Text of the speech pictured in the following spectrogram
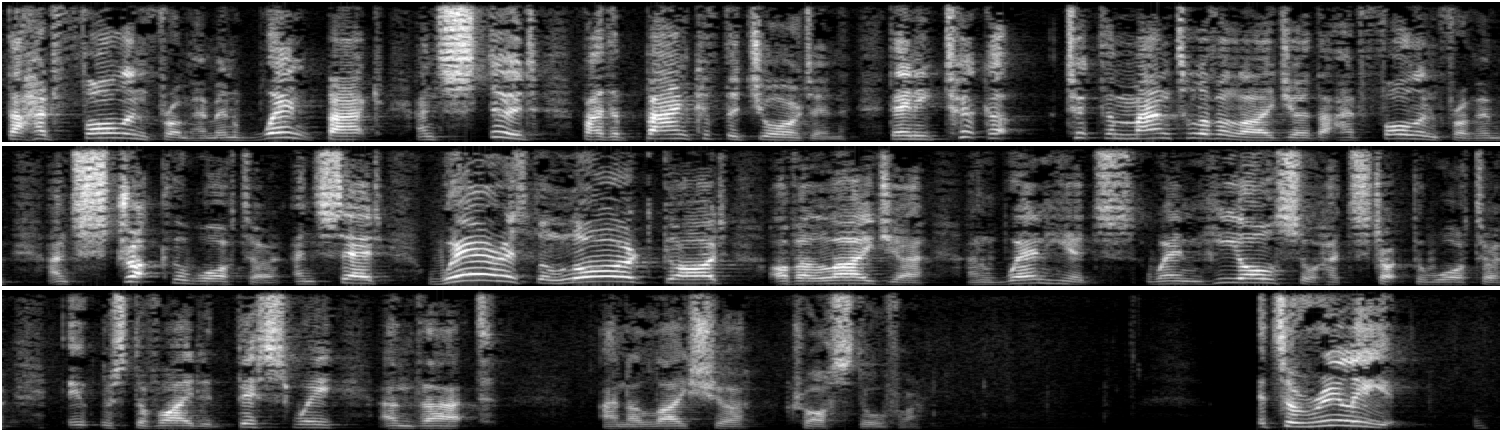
that had fallen from him and went back and stood by the bank of the Jordan. Then he took up took the mantle of Elijah that had fallen from him and struck the water and said, Where is the Lord God of Elijah? And when he, had, when he also had struck the water, it was divided this way and that, and Elisha crossed over. It's a really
